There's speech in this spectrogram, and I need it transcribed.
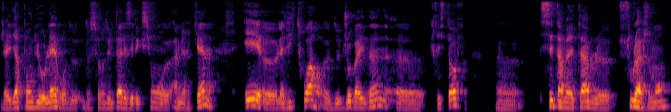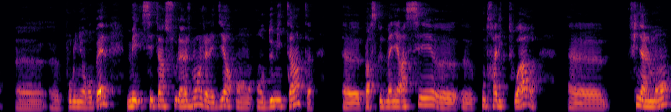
j'allais dire, pendue aux lèvres de, de, ce résultat des élections américaines. Et la victoire de Joe Biden, Christophe, c'est un véritable soulagement euh, euh, pour l'Union européenne, mais c'est un soulagement, j'allais dire, en, demi-teinte, euh, parce que de manière assez contradictoire, finalement,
